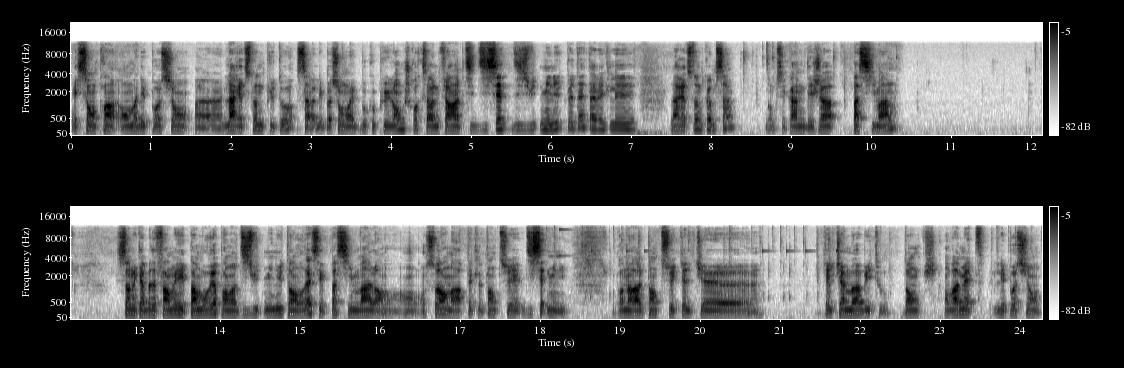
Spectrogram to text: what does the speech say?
Et si on prend, on met des potions, euh, la redstone plutôt, ça, les potions vont être beaucoup plus longues. Je crois que ça va nous faire un petit 17-18 minutes peut-être avec les, la redstone comme ça. Donc c'est quand même déjà pas si mal. Si on est capable de farmer et pas mourir pendant 18 minutes, en vrai, c'est pas si mal en, en, soi. On aura peut-être le temps de tuer 17 minutes. Donc on aura le temps de tuer quelques, quelques mobs et tout. Donc on va mettre les potions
